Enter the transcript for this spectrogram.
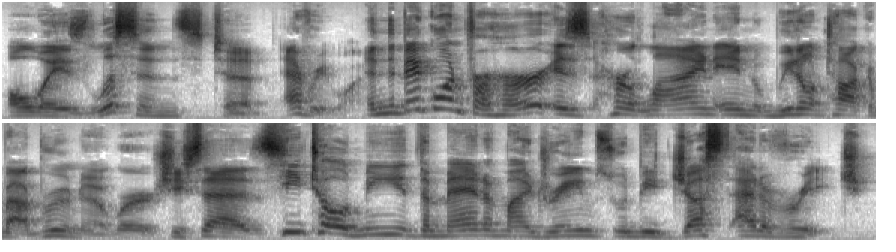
always listens to everyone. And the big one for her is her line in We Don't Talk About Bruno, where she says, He told me the man of my dreams would be just out of reach,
